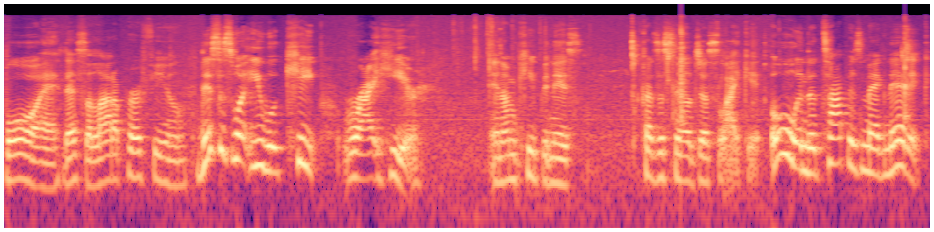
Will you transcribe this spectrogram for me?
Boy that's a lot of perfume. This is what you will keep right here. And I'm keeping this because it smells just like it. Oh, and the top is magnetic.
